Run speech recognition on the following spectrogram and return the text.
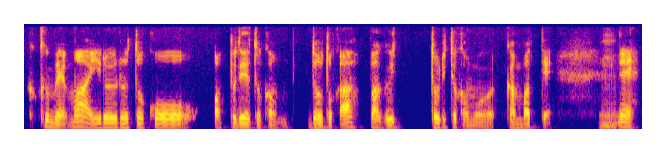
含め、まあ、いろいろとこう、アップデートか、どうとか、バグ取りとかも頑張って、うん。ね、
